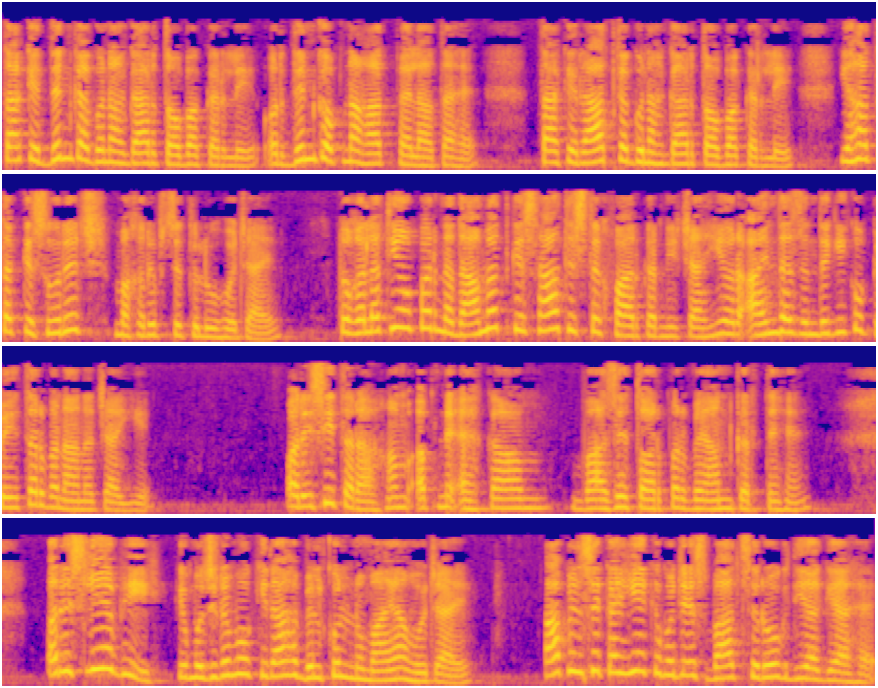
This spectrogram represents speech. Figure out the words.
تاکہ دن کا گناہ گار توبہ کر لے اور دن کو اپنا ہاتھ پھیلاتا ہے، تاکہ رات کا گناہ گار توبہ کر لے۔ یہاں تک کہ سورج مغرب سے طلوع ہو جائے۔ تو غلطیوں پر ندامت کے ساتھ استغفار کرنی چاہیے اور آئندہ زندگی کو بہتر بنانا چاہیے۔ اور اسی طرح ہم اپنے احکام واضح طور پر بیان کرتے ہیں۔ اور اس لیے بھی کہ مجرموں کی راہ بالکل نمایاں ہو جائے۔ آپ ان سے کہیے کہ مجھے اس بات سے روک دیا گیا ہے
